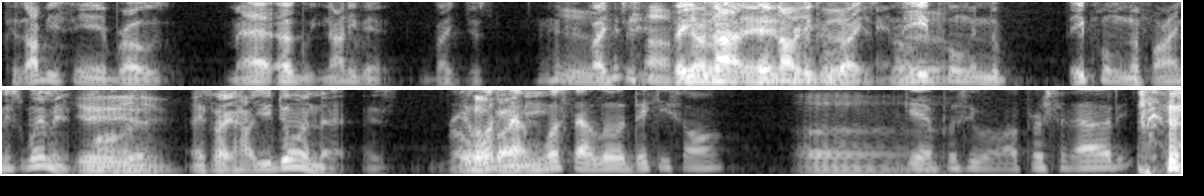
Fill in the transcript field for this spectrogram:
Because I'll be seeing bros mad ugly, not even like just Like Nah, they You not understand they not looking good, right, just and they Yeah. pulling the they pulling the finest women. Yeah, yeah, yeah. And it's like, how you doing that? It's bro, And what's that? What's that Lil Dicky song? Uh, Getting pussy with my personality. exactly.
